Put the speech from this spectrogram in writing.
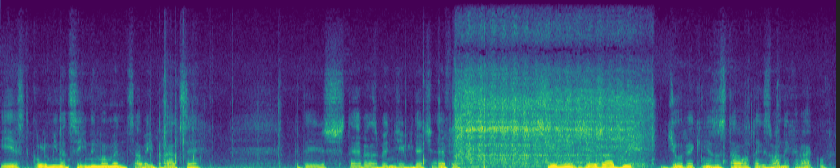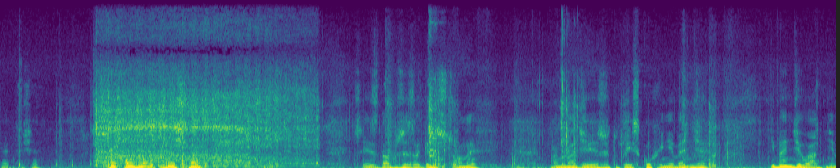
jest kulminacyjny moment całej pracy, gdyż teraz będzie widać efekt. Czyli nigdzie żadnych dziurek nie zostało, tak zwanych raków, jak to się fachowo określa. Czy jest dobrze zagęszczony. Mam nadzieję, że tutaj skuchy nie będzie i będzie ładnie.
